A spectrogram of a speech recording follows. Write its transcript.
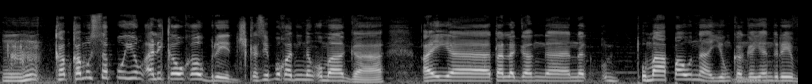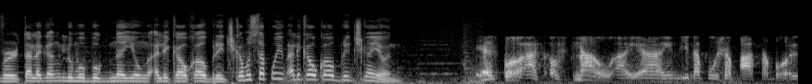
Mhm. Ka- kamusta po yung Alikawkaw Bridge? Kasi po kaninang umaga ay ah, talagang ah, nag- umapaw na yung Cagayan River, talagang lumubog na yung Alikawkaw Bridge. Kamusta po yung Alikawkaw Bridge ngayon? Yes po, as of now ay ah, hindi na po siya passable.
